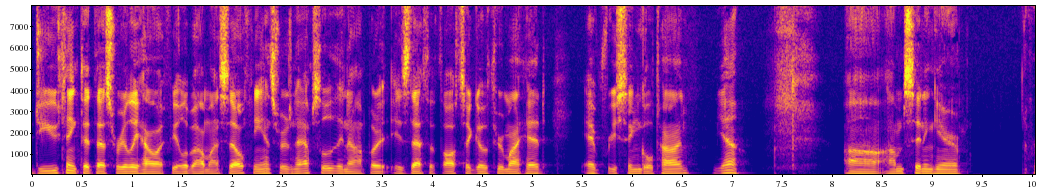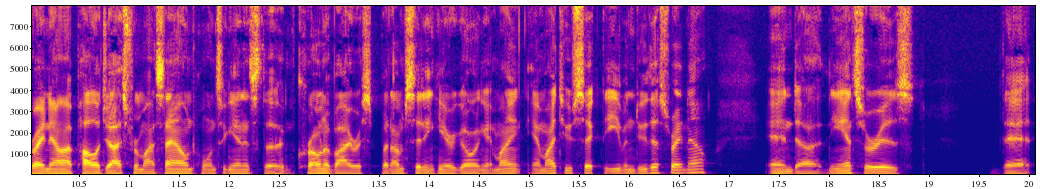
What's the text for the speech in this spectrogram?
do you think that that's really how I feel about myself? The answer is absolutely not. But is that the thoughts that go through my head every single time? Yeah. Uh, I'm sitting here right now. I apologize for my sound. Once again, it's the coronavirus. But I'm sitting here going, "Am I am I too sick to even do this right now?" And uh, the answer is that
